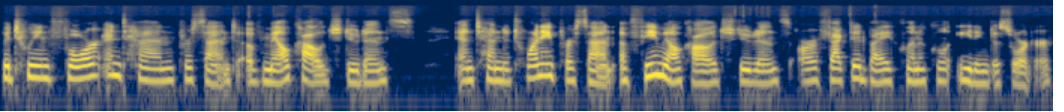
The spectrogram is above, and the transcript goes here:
Between 4 and 10% of male college students and 10 to 20% of female college students are affected by a clinical eating disorder.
